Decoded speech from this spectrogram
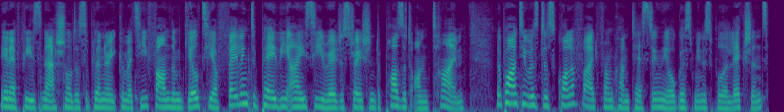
The NFP's National Disciplinary Committee found them guilty of failing to pay the IEC registration deposit on time. The party was disqualified from contesting the August municipal elections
